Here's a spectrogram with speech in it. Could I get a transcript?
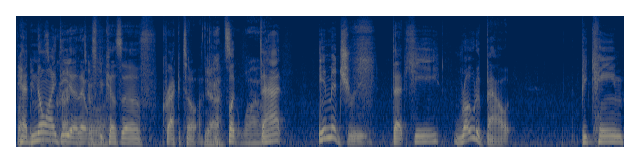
But Had no because of idea that was because of Krakatoa. Yeah. That's but wild. that imagery that he wrote about became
